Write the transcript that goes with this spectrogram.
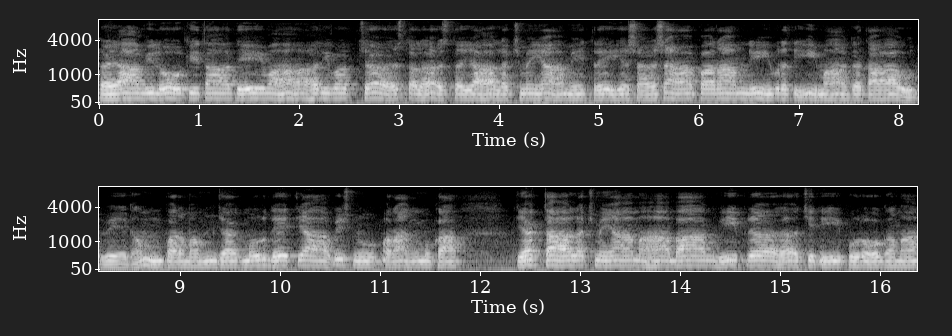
तया विलोकिता देवा हरिवक्षस्थलस्तया लक्ष्म्या मेत्रेयशसा परां निवृत्तिमागता उद्वेगं परमं जग्मुर्देत्या विष्णुपराङ्मुखा त्यक्ता लक्ष्म्या महाभाग्विप्रचिति पुरोगमा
